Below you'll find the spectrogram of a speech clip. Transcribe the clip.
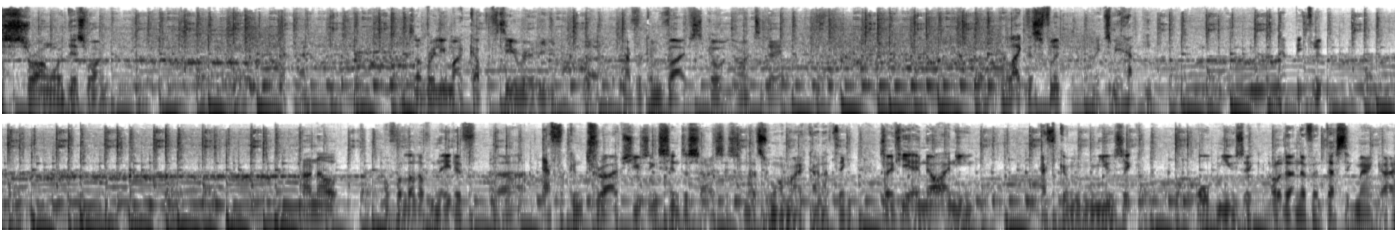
Strong with this one. it's not really my cup of tea, really. The African vibes going on today. I like this flute, makes me happy. Happy flute. I don't know of a lot of native uh, African tribes using synthesizers, and that's more my kind of thing. So if you know any African music, old music, other than the Fantastic Man guy,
